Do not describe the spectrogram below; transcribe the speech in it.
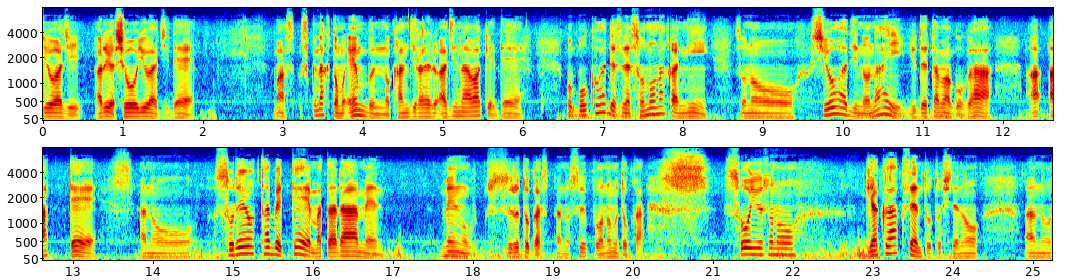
塩味あるいは醤油味でまあ、少なくとも塩分の感じられる味なわけで僕はですねその中にその塩味のないゆで卵があってあのそれを食べてまたラーメン麺をするとかあのスープを飲むとかそういうその逆アクセントとしてのあの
